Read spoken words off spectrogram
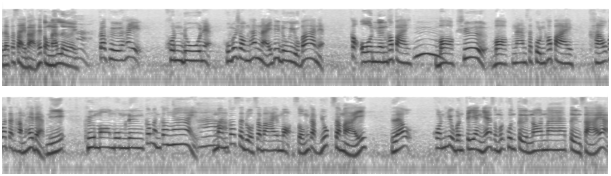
แล้วก็ใส่บาตรให้ตรงนั้นเลยค่ะก็คือให้คนดูเนี่ยคุณผู้ชมท่านไหนที่ดูอยู่บ้านเนี่ย ก็โอนเงินเข้าไปอืมบอกชื่อบอกนามสกุลเข้าไป เขาก็จะทำให้แบบนี้ คือมองมุมหนึงก็มันก็ง่ายค่ะมันก็สะดวกสบายเหมาะสมกับยุคสมัย แล้วคนที่อยู่บนเตียงอย่างเงี้ยสมมติคุณตื่นนอนมาตื่นสายอะ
